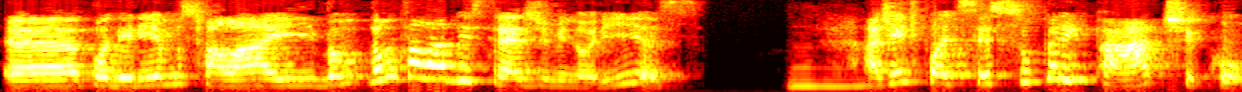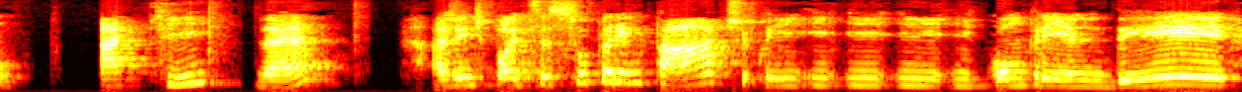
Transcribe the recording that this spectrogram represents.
Uh, poderíamos falar aí, vamos, vamos falar do estresse de minorias? Uhum. A gente pode ser super empático aqui, né? a gente pode ser super empático e, e, e, e compreender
